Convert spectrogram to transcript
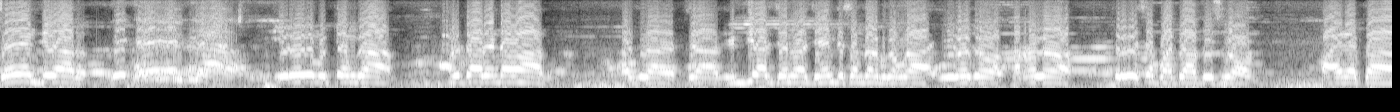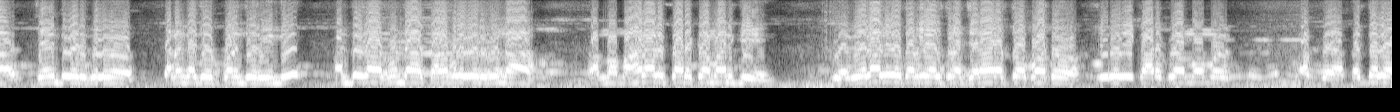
జై ఎన్టీఆర్. ఈ రోజు ముఖ్యంగా నూట రెండవ ఎన్టీఆర్ జన్మ జయంతి సందర్భంగా ఈ రోజు కర్నూలు తెలుగుదేశం పార్టీ ఆఫీస్లో ఆయన యొక్క జయంతి వేడుకలు ఘనంగా జరుపుకోవడం జరిగింది. అంతేకాకుండా కడపలో జరుగుతున్న మహానాడు కార్యక్రమానికి వేలాదిగా తరలి వెళ్తున్న జనాలతో పాటు ఈ రోజు ఈ కార్యక్రమం పెద్దలు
